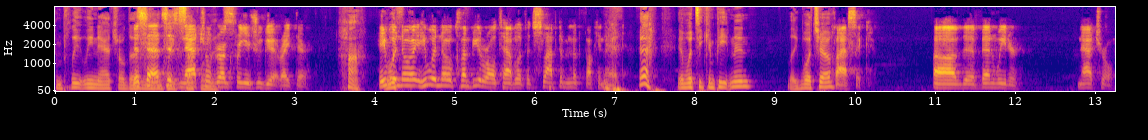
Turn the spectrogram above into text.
Completely natural. Doesn't This that's as natural drug free as you get right there. Huh? He wouldn't know he wouldn't know a clenbuterol tablet if it slapped him in the fucking head. Yeah. And what's he competing in? Like what show? Classic. Uh, the Ben Weider, natural.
